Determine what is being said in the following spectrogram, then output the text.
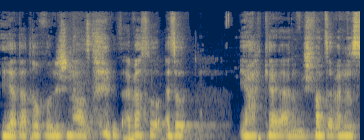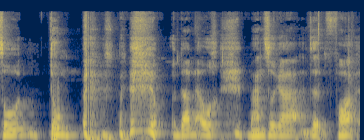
Ja, darauf wollte ich hinaus. Es ist einfach so, also ja, keine Ahnung, ich fand es einfach nur so dumm. und dann auch, waren sogar, vor,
